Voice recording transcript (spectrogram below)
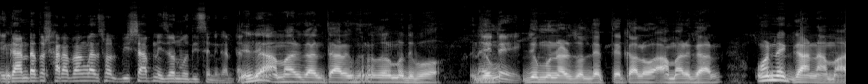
এই গানটা তো সারা বাংলাদেশ সব বিশ্বে আপনি জন্ম গানটা। আমার গানতে আরেকজনের জন্ম দিব। যমুনার জল দেখতে কালো আমার গান অনেক গান আমার।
